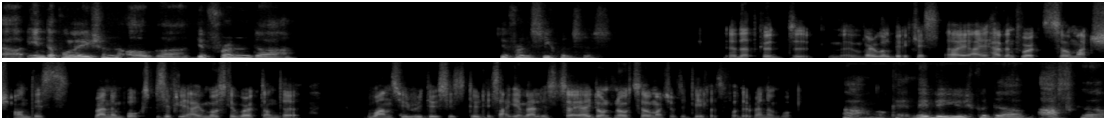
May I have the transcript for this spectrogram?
uh, interpolation of uh, different uh, different sequences. That could uh, very well be the case. I, I haven't worked so much on this random walk specifically. I mostly worked on the ones you reduce it to these eigenvalues. So I don't know so much of the details for the random walk. Ah, okay. Maybe you could uh, ask uh,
